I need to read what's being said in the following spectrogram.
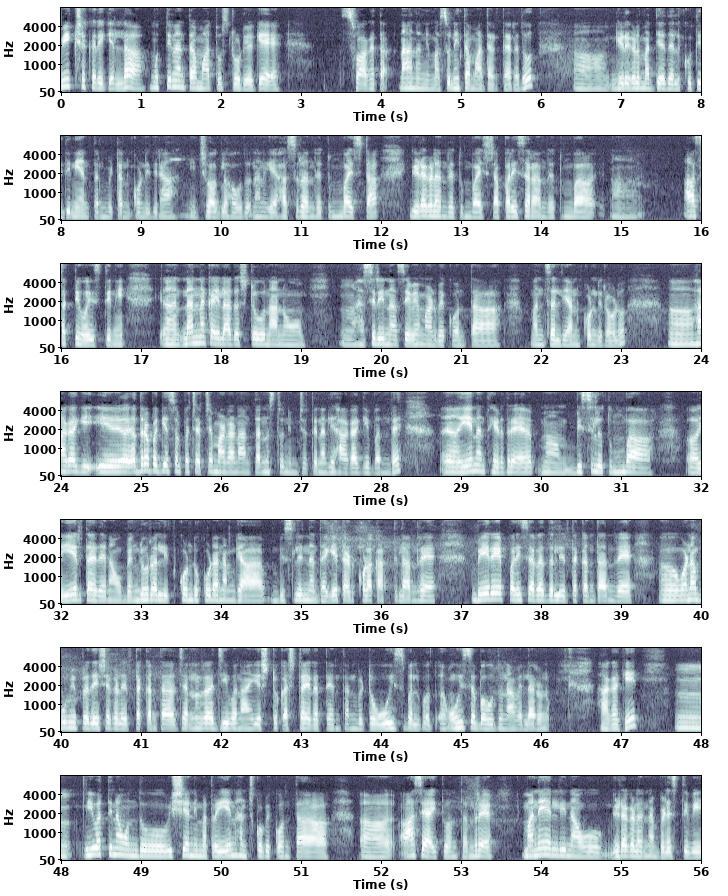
ವೀಕ್ಷಕರಿಗೆಲ್ಲ ಮುತ್ತಿನಂಥ ಮಾತು ಸ್ಟುಡಿಯೋಗೆ ಸ್ವಾಗತ. ನಾನು ನಿಮ್ಮ ಸುನೀತಾ ಮಾತಾಡ್ತಾ ಇರೋದು. ಗಿಡಗಳ ಮಧ್ಯದಲ್ಲಿ ಕೂತಿದ್ದೀನಿ ಅಂತ ಅಂದ್ಬಿಟ್ಟು ಅಂದ್ಕೊಂಡಿದ್ದೀರಾ ನಿಜವಾಗ್ಲೂ ಹೌದು. ನನಗೆ ಹಸಿರು ಅಂದರೆ ತುಂಬ ಇಷ್ಟ. ಗಿಡಗಳಂದರೆ ತುಂಬ ಇಷ್ಟ. ಪರಿಸರ ಅಂದರೆ ತುಂಬ ಆಸಕ್ತಿ ವಹಿಸ್ತೀನಿ. ನನ್ನ ಕೈಲಾದಷ್ಟು ನಾನು, ಹಸಿರಿನ ಸೇವೆ ಮಾಡಬೇಕು ಅಂತ ಮನಸ್ಸಲ್ಲಿ ಅಂದ್ಕೊಂಡಿರೋಳು ಹಾಗಾಗಿ ಅದರ ಬಗ್ಗೆ ಸ್ವಲ್ಪ ಚರ್ಚೆ ಮಾಡೋಣ ಅಂತ ಅನ್ನಿಸ್ತು ನಿಮ್ಮ ಜೊತೆಯಲ್ಲಿ ಹಾಗಾಗಿ ಬಂದೆ. ಏನಂತ ಹೇಳಿದ್ರೆ ಬಿಸಿಲು ತುಂಬ ಏರ್ತಾ ಇದೆ. ನಾವು ಬೆಂಗಳೂರಲ್ಲಿ ಇದ್ಕೊಂಡು ಕೂಡ ನಮಗೆ ಆ ಬಿಸಿಲಿನ ಧಗೆ ತಡ್ಕೊಳಕ್ಕಾಗ್ತಿಲ್ಲ ಅಂದರೆ, ಬೇರೆ ಪರಿಸರದಲ್ಲಿರ್ತಕ್ಕಂಥ ಅಂದರೆ ಒಣಭೂಮಿ ಪ್ರದೇಶಗಳಿರ್ತಕ್ಕಂಥ ಜನರ ಜೀವನ ಎಷ್ಟು ಕಷ್ಟ ಇರುತ್ತೆ ಅಂತ ಅಂದ್ಬಿಟ್ಟು ಊಹಿಸಬಲ್ಬೋದು ಊಹಿಸಬಹುದು ನಾವೆಲ್ಲರೂ ಹಾಗಾಗಿ ಇವತ್ತಿನ ಒಂದು ವಿಷಯ ನಿಮ್ಮ ಹತ್ರ ಏನು ಹಂಚ್ಕೋಬೇಕು ಅಂತ ಆಸೆ ಆಯಿತು ಅಂತಂದರೆ ಮನೆಯಲ್ಲಿ ನಾವು ಗಿಡಗಳನ್ನು ಬೆಳೆಸ್ತೀವಿ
